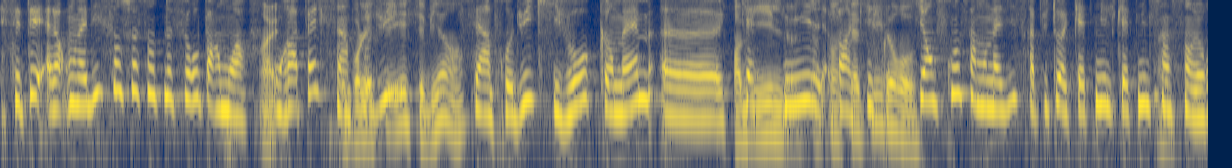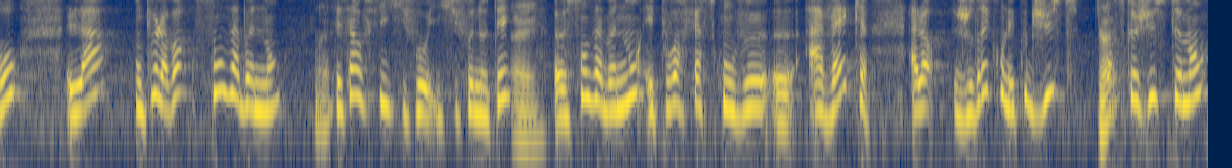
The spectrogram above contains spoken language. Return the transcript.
C'était, alors on a dit 169 euros par mois. Ouais. On rappelle, c'est un pour produit. c'est bien, hein. C'est un produit qui vaut quand même euh, 3 000, 4000, 500, enfin qui, 4 000 euros. qui en France, à mon avis, sera plutôt à 4000, 4500 euros. Là, on peut l'avoir sans abonnement. C'est ça aussi qu'il faut, qu'il faut noter, Ouais. euh, sans abonnement et pouvoir faire ce qu'on veut euh, avec. Alors, je voudrais qu'on l'écoute juste, parce que justement,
